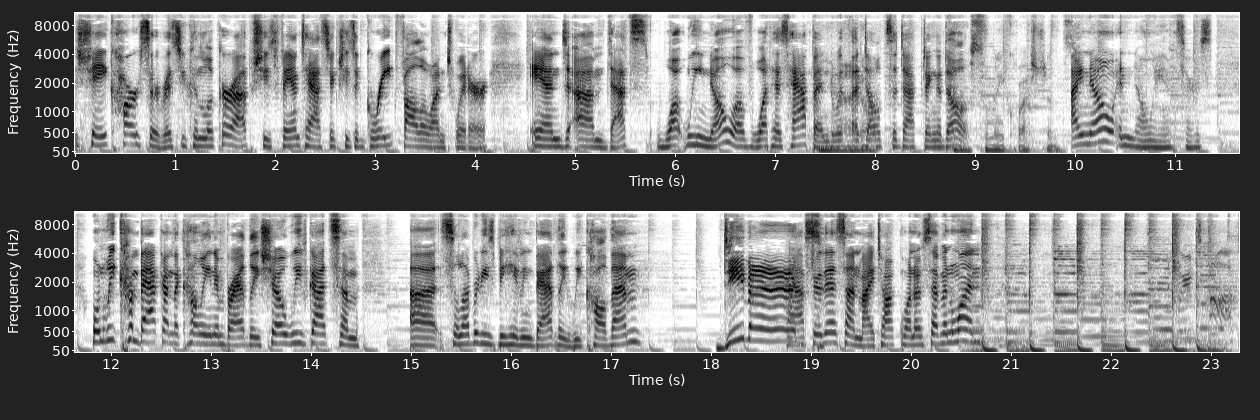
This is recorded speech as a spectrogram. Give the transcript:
Shay Car Service. You can look her up. She's fantastic. She's a great follow on Twitter, and um, that's what we know of what has happened with I don't- adults adopting adults. So many questions. I know, and no answers. When we come back on the Colleen and Bradley show, we've got some uh, celebrities behaving badly. We call them D-bags! after this on My Talk 1071. Where talk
